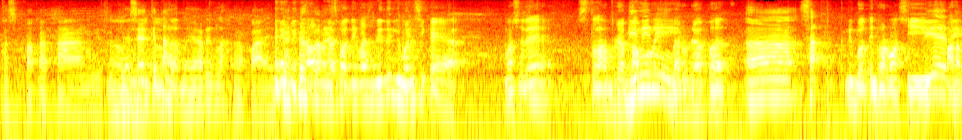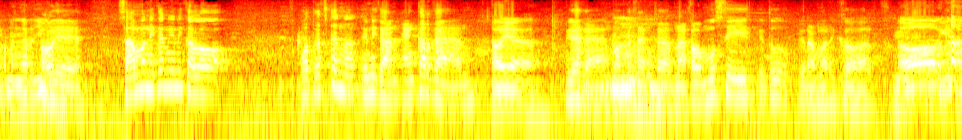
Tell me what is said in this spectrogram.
kesepakatan gitu Oh, biasanya gitu. kita nggak bayarin lah ngapain Kalau dari Spotify sendiri itu gimana sih kayak maksudnya setelah berapa Gini nih. baru dapat? Eh, sa- Ini buat informasi iya para nih. pendengar juga. oh iya, iya sama nih kan ini kalau podcast kan ini kan anchor kan Oh iya. Iya kan, podcast anchor. Nah kalau musik itu Irama Records. Gitu. Oh gitu.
